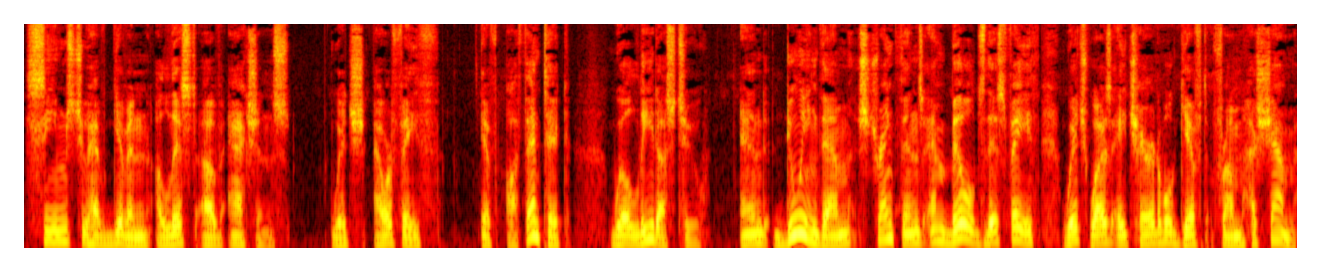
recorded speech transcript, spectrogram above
seems to have given a list of actions which our faith, if authentic, will lead us to and doing them strengthens and builds this faith, which was a charitable gift from Hashem.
